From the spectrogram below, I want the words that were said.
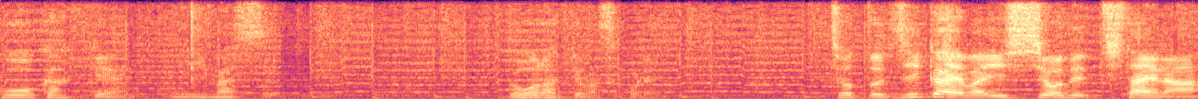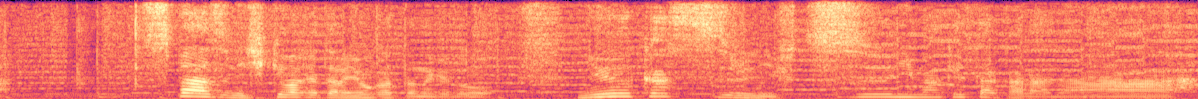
降格圏にいます。どうなってますこれ。ちょっと次回は一勝でしたいな。スパーズに引き分けたらよかったんだけど、ニューカッスルに普通に負けたからな。は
